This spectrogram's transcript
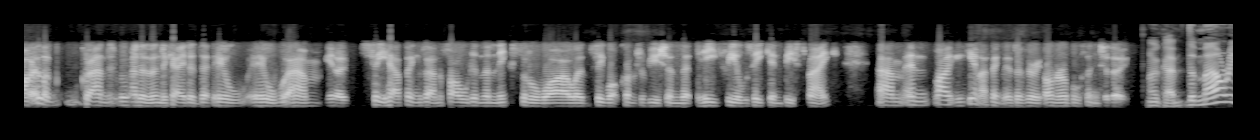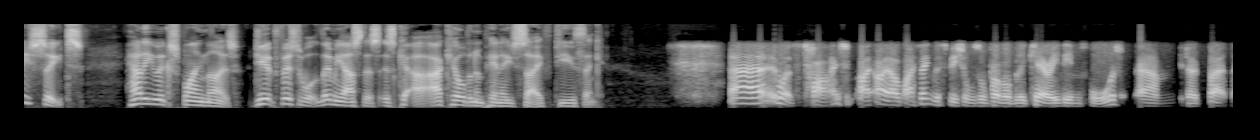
Oh, look, Grant, Grant has indicated that he'll he'll um, you know see how things unfold in the next little while and see what contribution that he feels he can best make. Um, and like, again, I think that's a very honourable thing to do. Okay, the Maori seats. How do you explain those? Do you, first of all, let me ask this: Is are Kelvin and Peeni safe? Do you think? Uh, well, it's tight. I, I, I, think the specials will probably carry them forward, um, you know, but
